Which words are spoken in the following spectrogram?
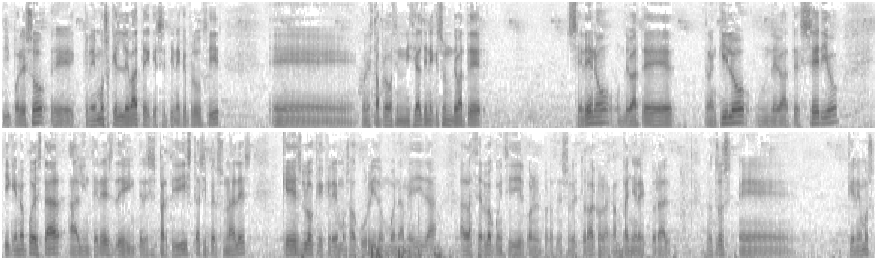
y por eso eh, creemos que el debate que se tiene que producir eh, con esta aprobación inicial tiene que ser un debate sereno, un debate tranquilo, un debate serio y que no puede estar al interés de intereses partidistas y personales, que es lo que creemos ha ocurrido en buena medida al hacerlo coincidir con el proceso electoral, con la campaña electoral. Nosotros eh, queremos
